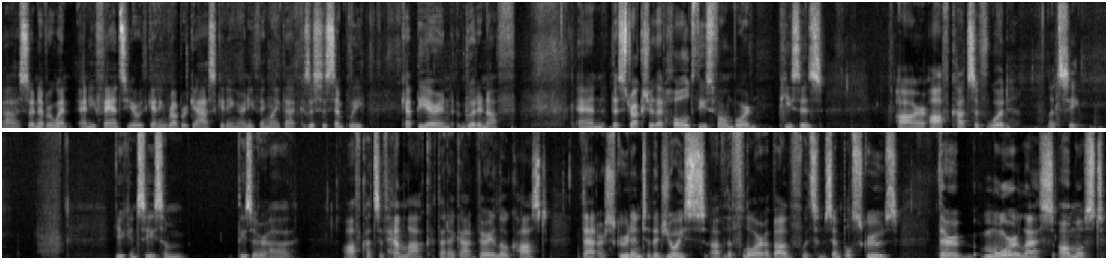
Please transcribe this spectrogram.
Uh, so I never went any fancier with getting rubber gasketing or anything like that because this has simply kept the air in good enough. And the structure that holds these foam board pieces are offcuts of wood. Let's see. You can see some, these are uh, offcuts of hemlock that I got very low cost that are screwed into the joists of the floor above with some simple screws they're more or less almost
